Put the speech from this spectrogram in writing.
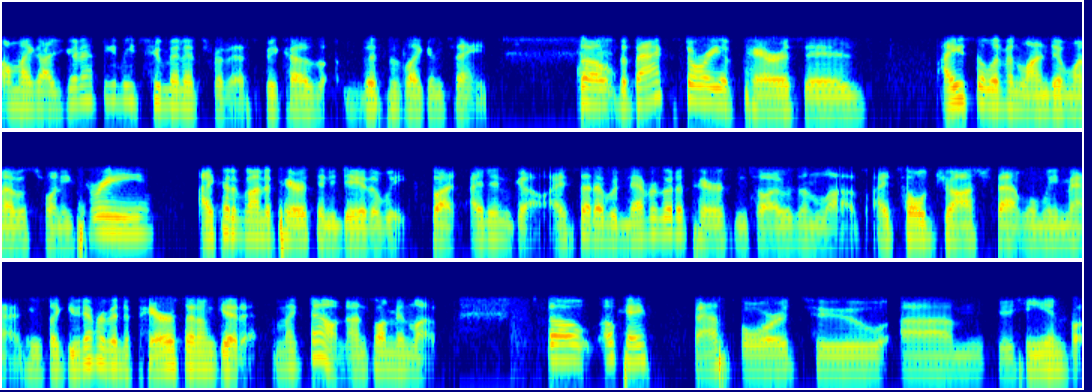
Oh my God, you're gonna have to give me two minutes for this because this is like insane. So the backstory of Paris is, I used to live in London when I was 23. I could have gone to Paris any day of the week, but I didn't go. I said I would never go to Paris until I was in love. I told Josh that when we met. He was like, "You've never been to Paris? I don't get it." I'm like, "No, not until I'm in love." So okay, fast forward to um, he inv-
